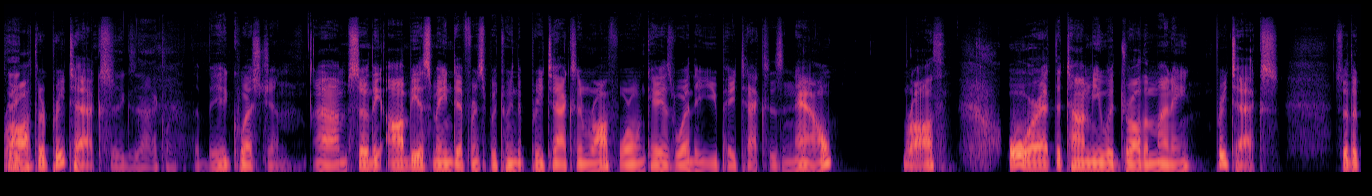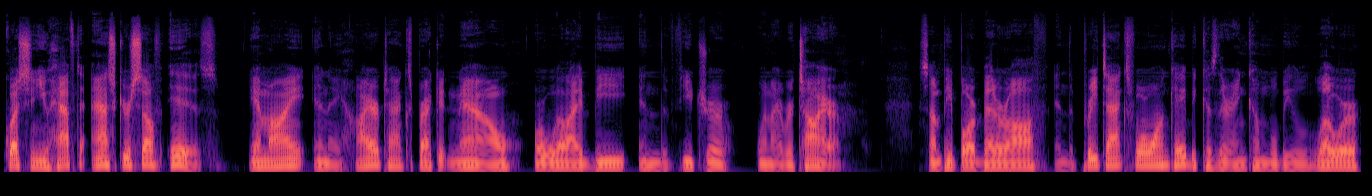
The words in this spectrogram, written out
Roth or pre-tax? Exactly. The big question. Um, so the obvious main difference between the pre-tax and Roth 401k is whether you pay taxes now, Roth, or at the time you withdraw the money, pre-tax. So the question you have to ask yourself is, am I in a higher tax bracket now or will I be in the future when I retire? Some people are better off in the pre-tax 401k because their income will be lower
